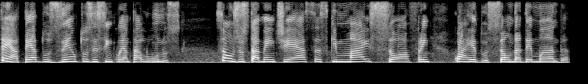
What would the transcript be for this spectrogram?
têm até 250 alunos. São justamente essas que mais sofrem com a redução da demanda.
